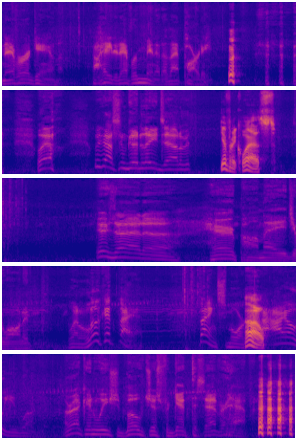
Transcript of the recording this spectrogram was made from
Never again. I hated every minute of that party. Well, we got some good leads out of it. Give request. Here's that, uh, hair pomade you wanted. Well, look at that. Thanks, Morgan. Oh. I, I owe you one. I reckon we should both just forget this ever happened. That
